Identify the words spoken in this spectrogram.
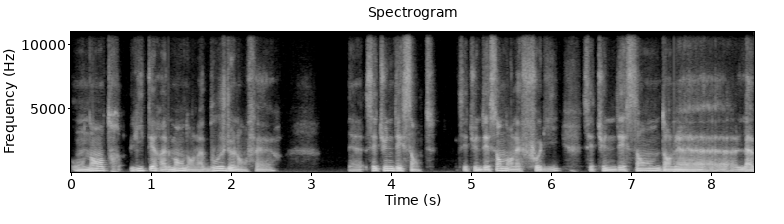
on entre littéralement dans la bouche de l'enfer. Euh, c'est une descente. C'est une descente dans la folie. C'est une descente dans la,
